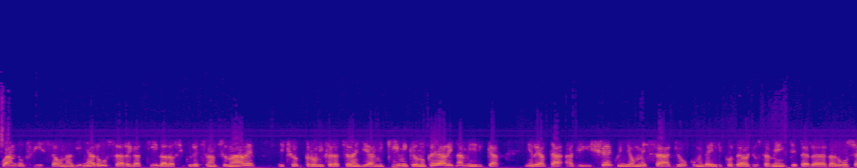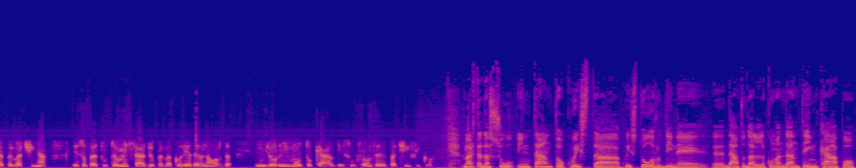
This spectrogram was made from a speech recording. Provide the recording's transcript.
quando fissa una linea rossa relativa alla sicurezza nazionale, e cioè proliferazione di armi chimiche o nucleari, l'America in realtà agisce, quindi è un messaggio, come lei ricordava giustamente, per la Russia, per la Cina e soprattutto è un messaggio per la Corea del Nord in giorni molto caldi sul fronte del Pacifico. Marta Dassù, intanto questa, quest'ordine eh, dato dal comandante in capo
